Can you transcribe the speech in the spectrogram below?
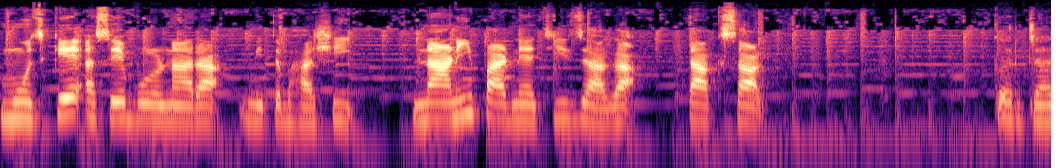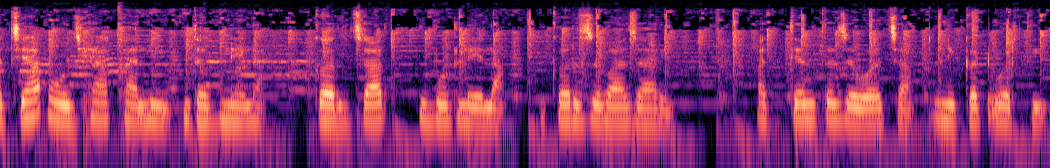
मोजके असे बोलणारा मितभाषी. नाणी पाडण्याची जागा. टाकसाळ. कर्जाच्या ओझ्याखाली दबलेला कर्जात बुडलेला कर्जबाजारी अत्यंत जवळचा निकटवर्ती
